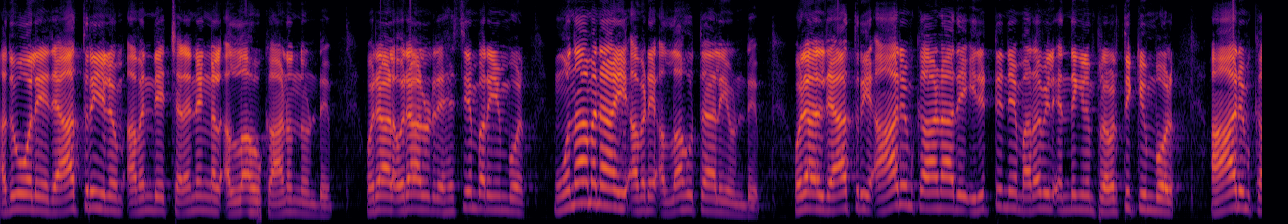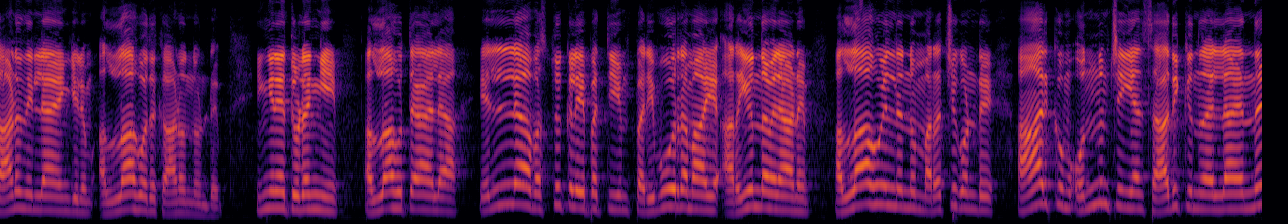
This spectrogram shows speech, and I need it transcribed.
അതുപോലെ രാത്രിയിലും അവന്റെ ചലനങ്ങൾ അള്ളാഹു കാണുന്നുണ്ട്. ഒരാൾ ഒരാളുടെ രഹസ്യം പറയുമ്പോൾ മൂന്നാമനായി അവിടെ അള്ളാഹു താലയുണ്ട് ഒരാൾ രാത്രി ആരും കാണാതെ ഇരുട്ടിന്റെ മറവിൽ എന്തെങ്കിലും പ്രവർത്തിക്കുമ്പോൾ ആരും കാണുന്നില്ല എങ്കിലും അള്ളാഹു അത് കാണുന്നുണ്ട്. ഇങ്ങനെ തുടങ്ങി അള്ളാഹു താല എല്ലാ വസ്തുക്കളെ പറ്റിയും പരിപൂർണമായി അറിയുന്നവനാണ്. അള്ളാഹുവിൽ നിന്നും മറച്ചുകൊണ്ട് ആർക്കും ഒന്നും ചെയ്യാൻ സാധിക്കുന്നതല്ല എന്ന്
